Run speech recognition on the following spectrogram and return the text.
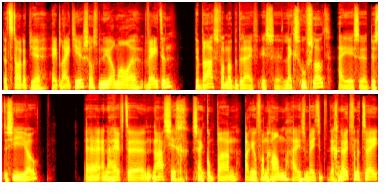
Dat start-upje heet Lightyear, zoals we nu allemaal uh, weten. De baas van dat bedrijf is uh, Lex Hoefsloot. Hij is uh, dus de CEO. en hij heeft naast zich zijn compaan Ariel van der Ham. Hij is een beetje de techneut van de twee.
